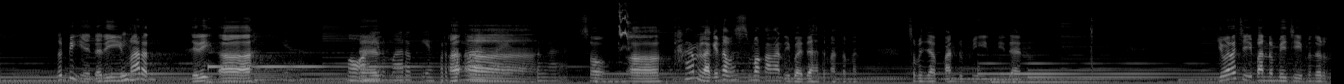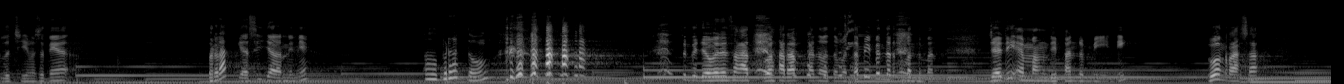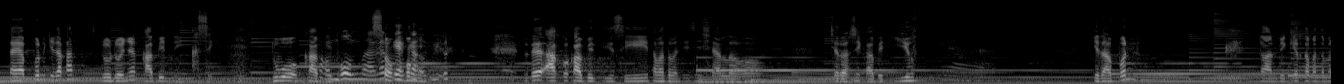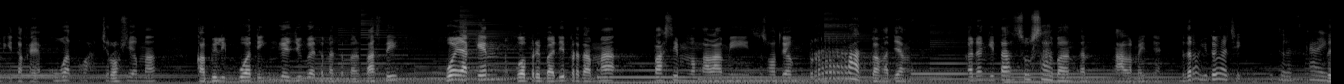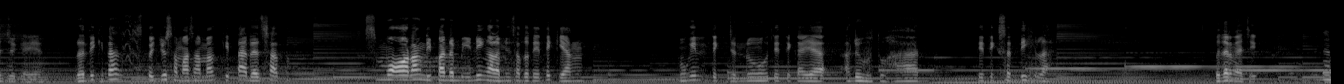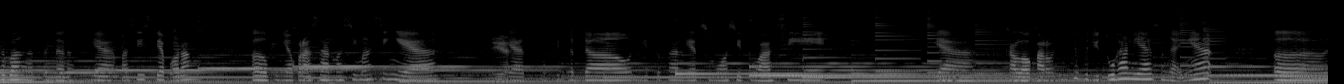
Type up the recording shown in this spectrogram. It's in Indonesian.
Lebih ya dari Lebih. Maret. Jadi eh Ya, mau Dan- akhir Maret ya, pertengahan lah ya, eh, pertengahan. so eh kangen lah kita pasti semua kangen ibadah teman-teman semenjak pandemi ini dan gimana Ci pandemi Ci menurut lu Ci? Maksudnya berat gak sih jalaninnya? Eh, berat dong. Sungguh jawaban yang sangat gue harapkan teman-teman. Tapi bener teman-teman. Jadi emang di pandemi ini gue ngerasa saya pun kita kan dua-duanya kabit nih. Asik. Duo kabit. Sombong banget ya Sombong. Kabil. Jadi aku kabit GC teman-teman GC Shalom. Cirosi kabit youth Ya, kita pun jangan pikir teman-teman kita kayak kuat. Wah Cirosi sama Kabili kuat enggak juga teman-teman. Pasti gue yakin gue pribadi pertama pasti mengalami sesuatu yang berat banget yang kadang kita susah banget kan ngalaminnya. Beneran gitu gak sih? Betul sekali. itu juga ya. Berarti kita setuju sama-sama kita ada satu semua orang di pandemi ini ngalamin satu titik yang mungkin titik jenuh titik kayak aduh Tuhan titik sedih lah bener gak Cik? Bener banget, bener. Ya pasti setiap orang eh, punya perasaan masing-masing ya. Iya. ya mungkin ngedown gitu kan lihat semua situasi ya kalau Karosi sih puji Tuhan ya seenggaknya eh,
